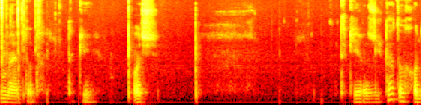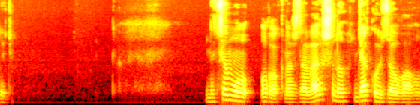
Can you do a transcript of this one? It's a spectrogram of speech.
метод такий. Ось. Такий результат виходить. На цьому урок наш завершено. Дякую за увагу.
